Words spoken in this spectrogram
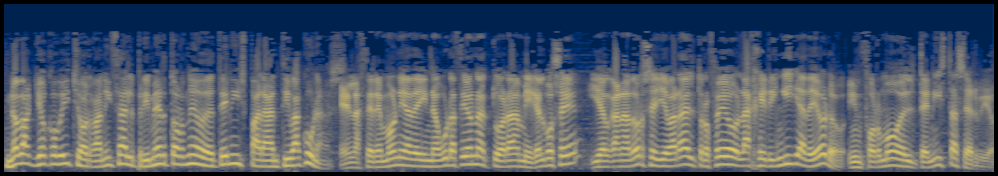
Novak Djokovic organiza el primer torneo de tenis para antivacunas. En la ceremonia de inauguración actuará Miguel Bosé y el ganador se llevará el trofeo La Jeringuilla de Oro, informó el tenista serbio.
